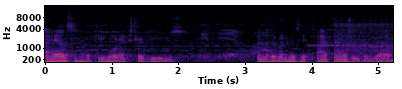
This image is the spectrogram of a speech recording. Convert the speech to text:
I also have a few more extra views. Another one has hit 5,000 as well.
